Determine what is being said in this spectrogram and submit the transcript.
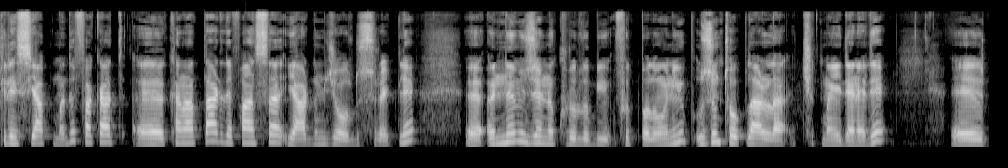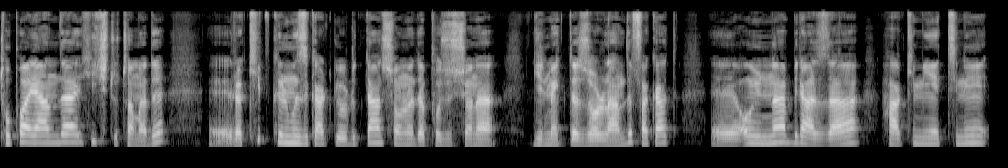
pres yapmadı fakat e, kanatlar defansa yardımcı oldu sürekli. E, önlem üzerine kurulu bir futbol oynayıp uzun toplarla çıkmayı denedi. E, topu ayağında hiç tutamadı. E, rakip kırmızı kart gördükten sonra da pozisyona girmekte zorlandı. Fakat e, oyunla biraz daha hakimiyetini,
